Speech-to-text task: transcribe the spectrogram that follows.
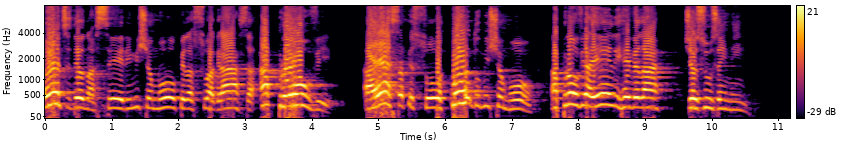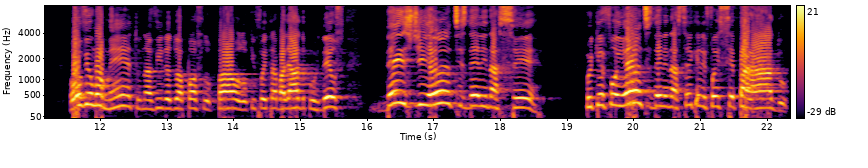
antes de eu nascer, e me chamou pela sua graça, aprove a essa pessoa, quando me chamou, aprove a ele revelar Jesus em mim. Houve um momento na vida do apóstolo Paulo que foi trabalhado por Deus desde antes dele nascer porque foi antes dele nascer que ele foi separado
